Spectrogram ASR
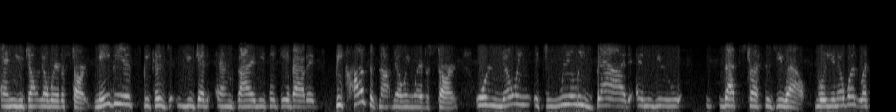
and you don't know where to start. Maybe it's because you get anxiety thinking about it because of not knowing where to start or knowing it's really bad and you that stresses you out. Well, you know what? Let's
